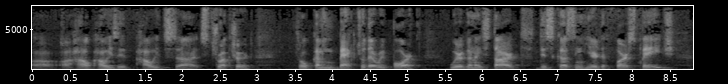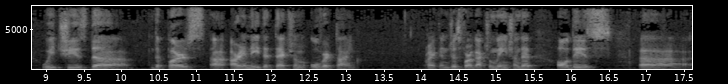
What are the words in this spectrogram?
uh, how how is it how it's uh, structured. So coming back to the report, we're gonna start discussing here the first page, which is the the PRRS uh, RNA detection over time right? And just forgot to mention that all these uh,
